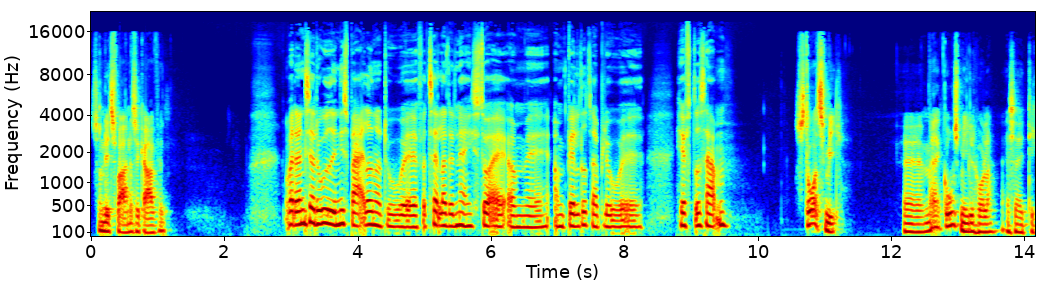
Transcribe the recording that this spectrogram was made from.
Sådan lidt svarende til Garfield. Hvordan ser du ud inde i spejlet, når du øh, fortæller den her historie om, øh, om bæltet, der blev øh, hæftet sammen? Stort smil. Øh, med gode smilhuller. Altså, de,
